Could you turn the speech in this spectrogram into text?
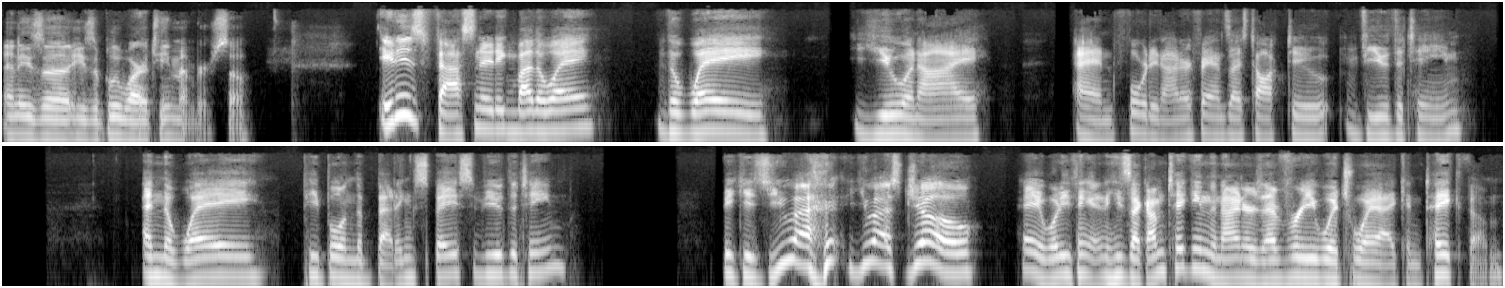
and he's a he's a Blue Wire team member. So it is fascinating, by the way, the way you and I and 49er fans I talk to view the team, and the way people in the betting space view the team. Because you you asked Joe hey, what do you think? And he's like, I'm taking the Niners every which way I can take them.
